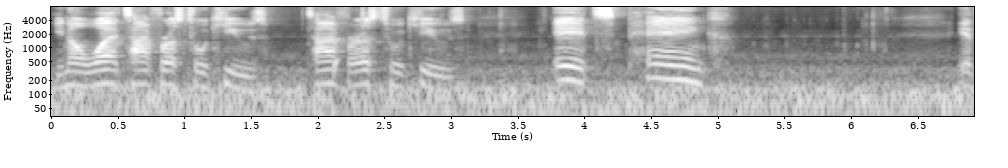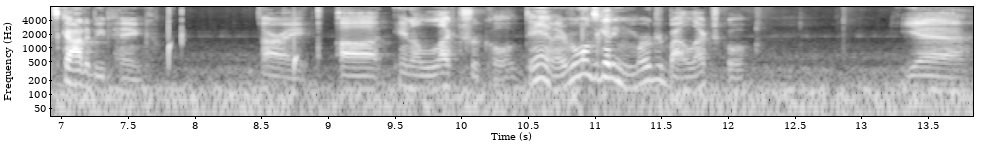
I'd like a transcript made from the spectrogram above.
You know what? Time for us to accuse. Time for us to accuse. It's pink. It's gotta be pink. Alright, uh, in electrical. Damn, everyone's getting murdered by electrical. Yeah.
